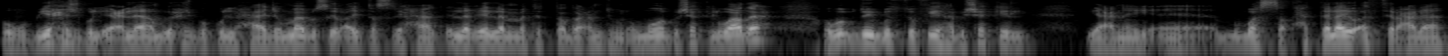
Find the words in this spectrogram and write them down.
وبيحجبوا الإعلام ويحجبوا كل حاجة وما بصير أي تصريحات إلا غير لما تتضع عندهم الأمور بشكل واضح وببدوا يبثوا فيها بشكل يعني آه، مبسط حتى لا يؤثر على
